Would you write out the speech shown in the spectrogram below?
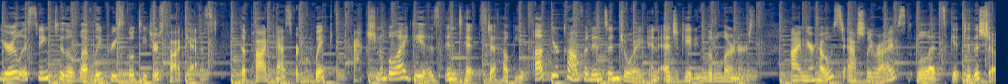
You're listening to the Lovely Preschool Teachers Podcast, the podcast for quick, actionable ideas and tips to help you up your confidence and joy in educating little learners. I'm your host, Ashley Reeves. Let's get to the show.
